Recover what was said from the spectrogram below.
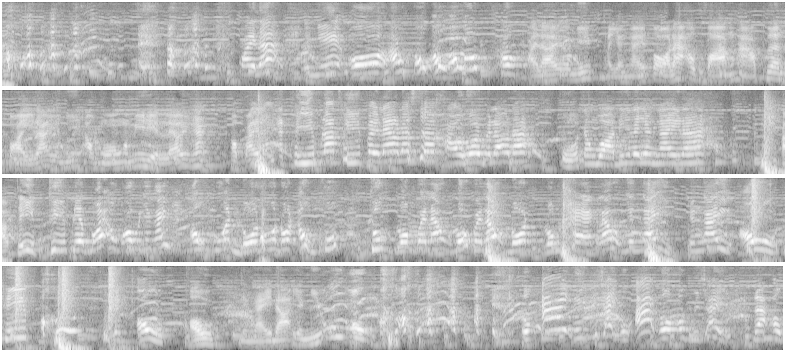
ไปแล้วอย่างนี้โอ้เอาเอาเอาเอาเอาเอาไปแล้วอย่างนี้ไปยังไงต่อนะเอาฟางหาเพื่อนต่อยแล้วอย่างนี้เอามองมันไม่เห็นแล้วอย่างนี้เอาไปแล้วทีบแล้วทีบไปแล้วแล้วเสื้อขาวโดนไปแล้วนะโอ้จังหวะนี้แล้วยังไงนะเอาทีบทีบเรียบร้อยเอาเอายังไง เอาดวนโดนโดนโดนเอาทุบทุบลงไปแล้วลงไปแล้วโดนลงแขกแล้วยังไงยังไง เอาทีบโอ้ยเอาเอายังไงนะอย่างนี้โอ้โอ้ โอ้อ้ายเอ้ไม่ใช่โอ้อ้ายโอ้โอ้ไม่ใช่นะเอา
